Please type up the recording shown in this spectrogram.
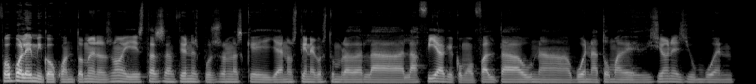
fue polémico, cuanto menos, ¿no? Y estas sanciones pues son las que ya nos tiene acostumbradas la, la, FIA, que como falta una buena toma de decisiones y un buen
